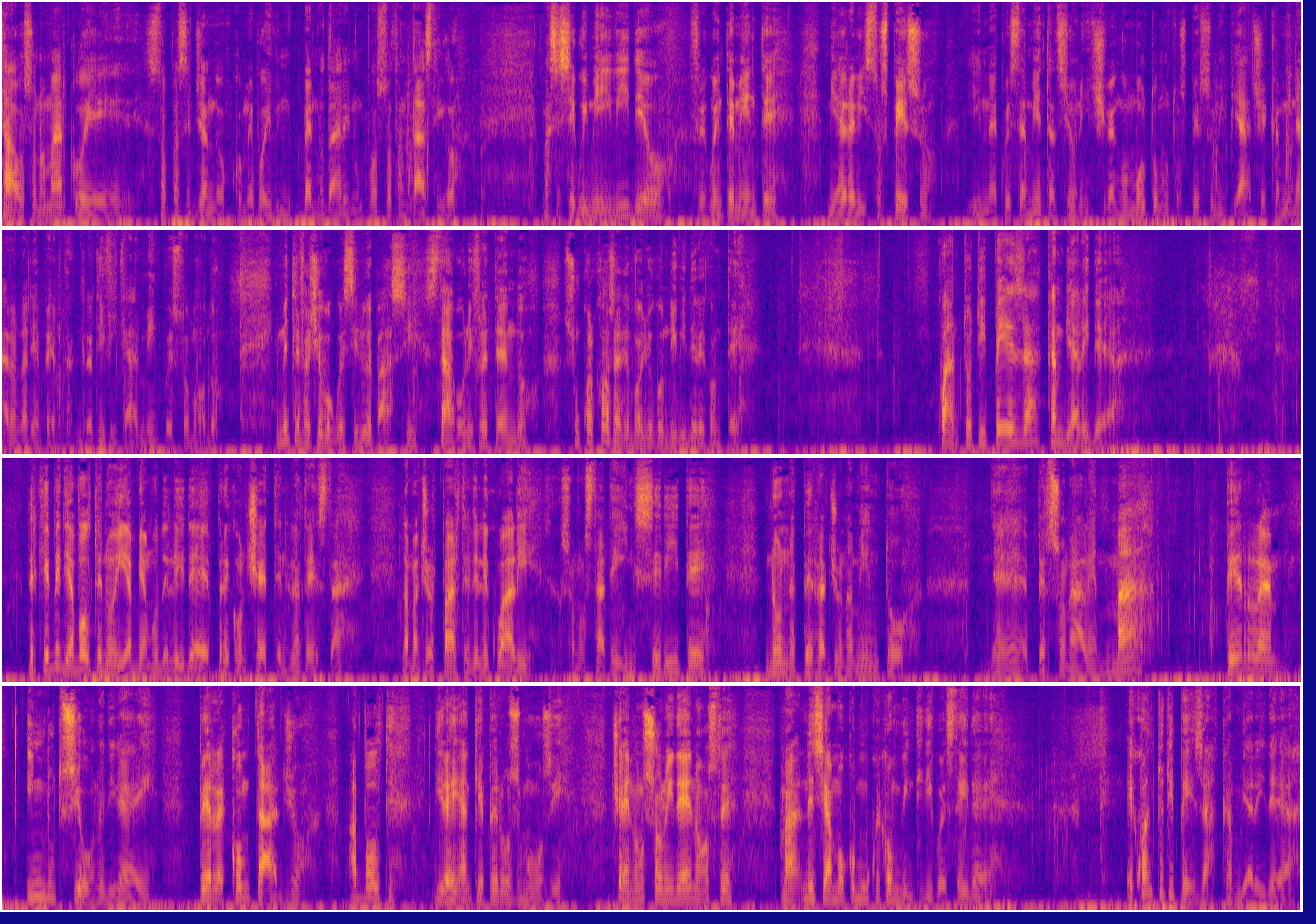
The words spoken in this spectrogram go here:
Ciao, sono Marco e sto passeggiando, come puoi ben notare, in un posto fantastico. Ma se segui i miei video frequentemente mi avrai visto spesso in queste ambientazioni. Ci vengo molto molto spesso, mi piace camminare all'aria aperta, gratificarmi in questo modo. E mentre facevo questi due passi stavo riflettendo su qualcosa che voglio condividere con te. Quanto ti pesa cambiare idea? Perché vedi, a volte noi abbiamo delle idee preconcette nella testa, la maggior parte delle quali sono state inserite non per ragionamento eh, personale, ma per induzione, direi, per contagio, a volte direi anche per osmosi. Cioè non sono idee nostre, ma ne siamo comunque convinti di queste idee. E quanto ti pesa cambiare idea?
